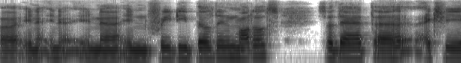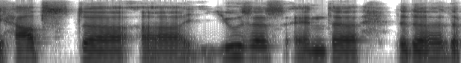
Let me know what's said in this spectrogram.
uh, in in in, in 3D building models so that uh, actually helps the users and the, the, the,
